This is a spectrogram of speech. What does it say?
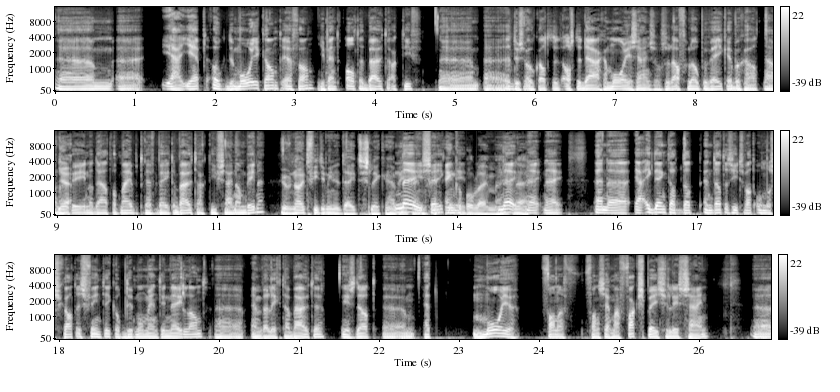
Ehm, eh, ja, je hebt ook de mooie kant ervan. Je bent altijd buiten actief. Ehm, eh, dus ook altijd als de dagen mooier zijn, zoals we de afgelopen week hebben gehad. Nou, dan Ja. kun je inderdaad, wat mij betreft, beter buiten actief zijn dan binnen. Je hoeft nooit vitamine D te slikken. Heb je Nee, geen, geen zeker enkel niet. probleem mee. Nee, nee, nee. En ja, ik denk dat dat, en dat is iets wat onderschat is, vind ik, op dit moment in Nederland. en wellicht daarbuiten. Is dat het mooie van een van, zeg maar, vakspecialist zijn. eh,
